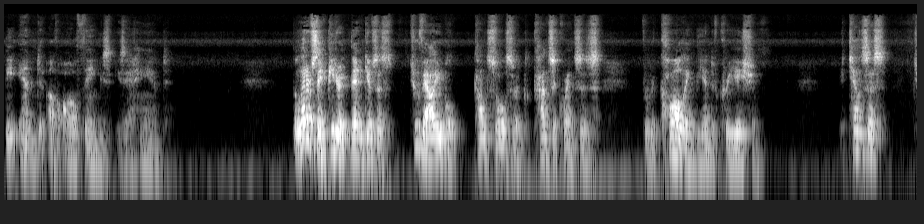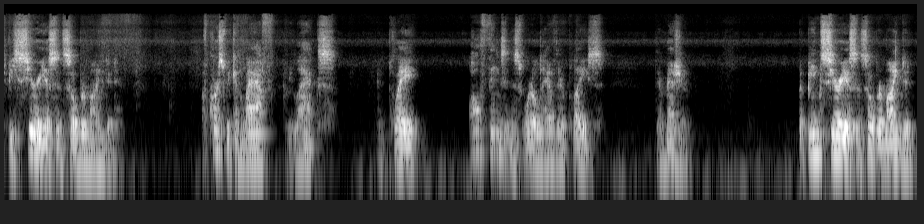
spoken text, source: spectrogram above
The end of all things is at hand. The letter of St. Peter then gives us two valuable counsels or consequences for recalling the end of creation. It tells us to be serious and sober minded. Of course, we can laugh, relax, and play. All things in this world have their place, their measure. But being serious and sober minded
